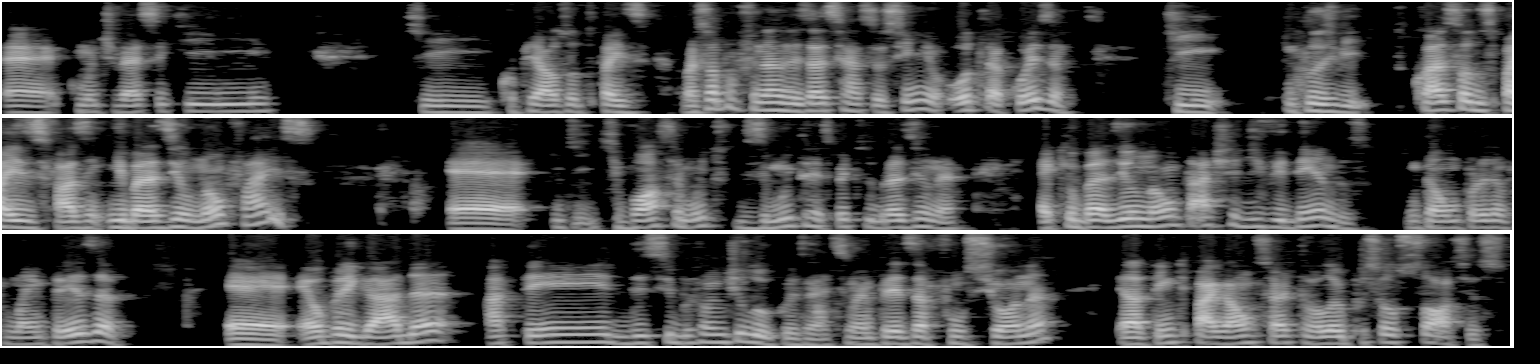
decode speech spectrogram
é, como tivesse que, que copiar os outros países. Mas só para finalizar esse raciocínio, outra coisa que, inclusive, quase todos os países fazem e o Brasil não faz, é, que, que, mostra muito, diz muito respeito do Brasil, né? É que o Brasil não taxa dividendos. Então, por exemplo, uma empresa é, é obrigada a ter distribuição de lucros, né? Se uma empresa funciona, ela tem que pagar um certo valor para os seus sócios,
